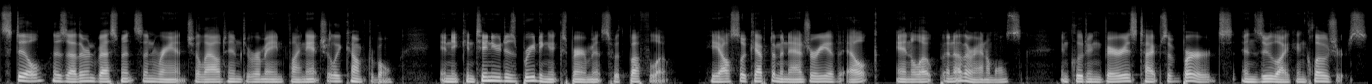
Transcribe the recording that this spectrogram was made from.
Still, his other investments and ranch allowed him to remain financially comfortable, and he continued his breeding experiments with buffalo. He also kept a menagerie of elk, antelope, and other animals, including various types of birds and zoo like enclosures.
